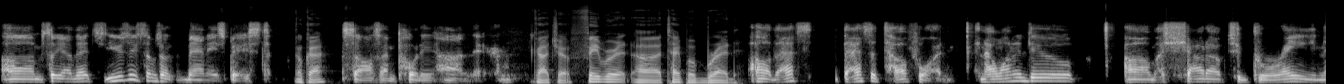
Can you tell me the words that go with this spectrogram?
um, so yeah, that's usually some sort of mayonnaise based okay sauce I'm putting on there. Gotcha. Favorite uh, type of bread? Oh, that's that's a tough one, and I want to do um, a shout out to Grain,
